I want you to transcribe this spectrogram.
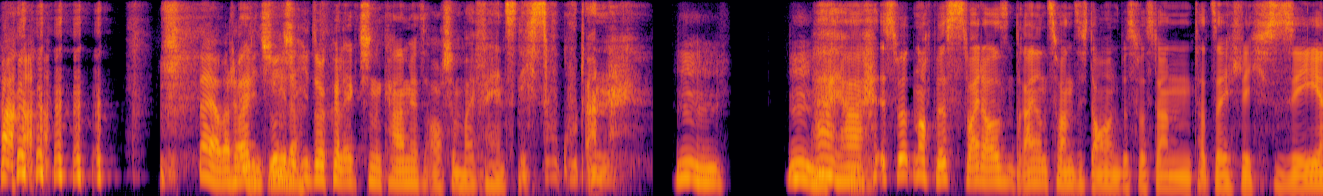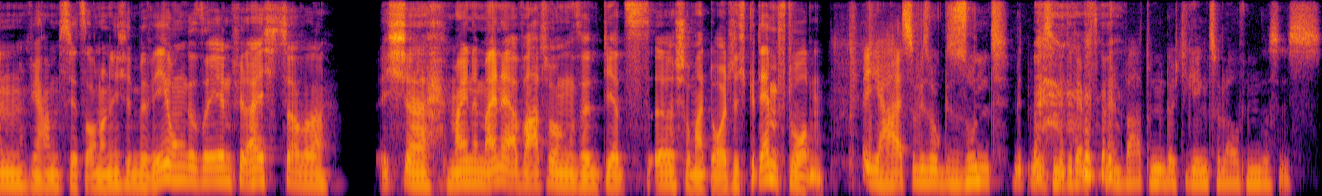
naja, wahrscheinlich. Weil die Junji Ito Collection kam jetzt auch schon bei Fans nicht so gut an. Mhm. Mhm. Ah ja, es wird noch bis 2023 dauern, bis wir es dann tatsächlich sehen. Wir haben es jetzt auch noch nicht in Bewegung gesehen, vielleicht, aber ich äh, meine, meine Erwartungen sind jetzt äh, schon mal deutlich gedämpft worden. Ja, ist sowieso gesund, mit ein bisschen gedämpften Erwartungen durch die Gegend zu laufen. Das ist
